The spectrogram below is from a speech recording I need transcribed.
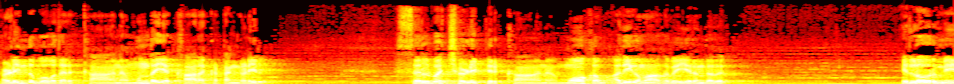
அழிந்து போவதற்கான முந்தைய காலகட்டங்களில் செல்வச் செழிப்பிற்கான மோகம் அதிகமாகவே இருந்தது. எல்லோருமே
